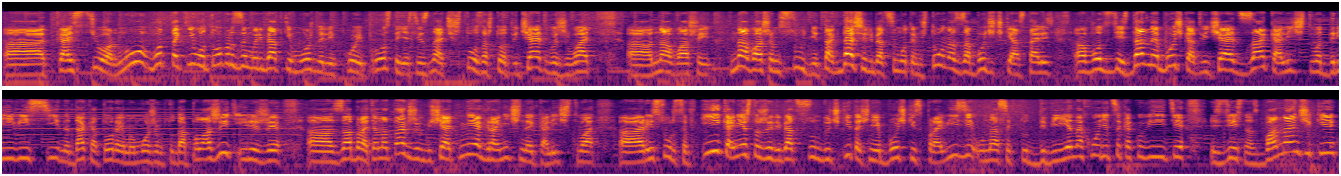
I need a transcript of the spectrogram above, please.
а, костер. Ну, вот таким вот образом, ребятки, можно легко и просто, если знать, что за что отвечает, выживать а, на, вашей, на вашем судне. Так, дальше, ребят, смотрим, что у нас за бочечки остались а, вот здесь. Данная бочка отвечает за количество древесины, да, которые мы можем туда положить или же а, забрать. Она также вмещает неограниченное количество а, ресурсов. И, конечно же, ребят, сундучки, точнее бочки с провизией. У нас их тут две находятся, как вы видите. Здесь у нас бананчики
